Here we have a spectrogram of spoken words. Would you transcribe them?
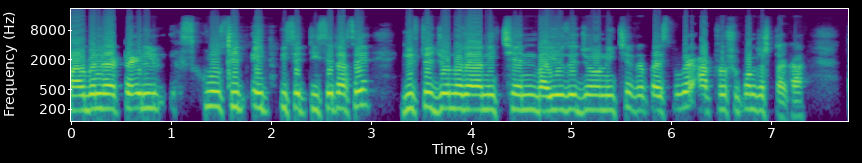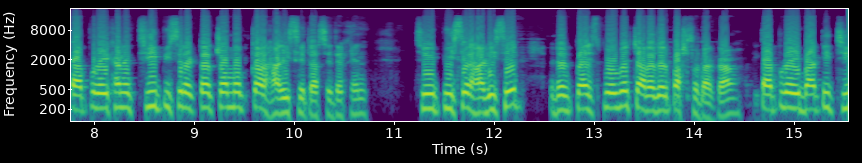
মার্বেলের একটা এক্সক্লুসিভ এইট পিসের টি সেট আছে। গিফটের জন্য যারা নিচ্ছেন বা ইউজের জন্য নিচ্ছেন এটার প্রাইস পড়বে আঠারোশো পঞ্চাশ টাকা। তারপরে এখানে থ্রি পিসের একটা চমৎকার হাড়ি সেট আছে দেখেন। থ্রি পিসের হাড়ি সেট এটার প্রাইস পড়বে চার হাজার পাঁচশো টাকা। তারপরে এই বাটি থ্রি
